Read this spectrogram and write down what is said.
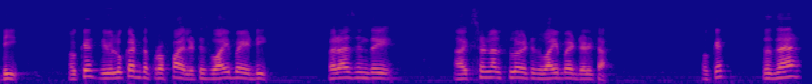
D okay you look at the profile it is y by d whereas in the uh, external flow it is y by delta okay so there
